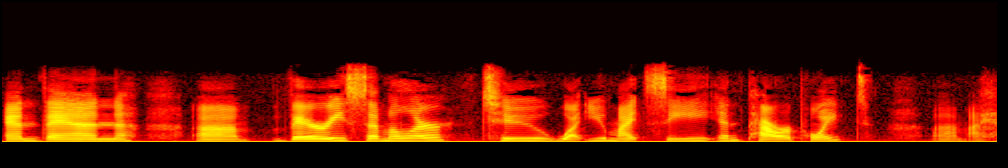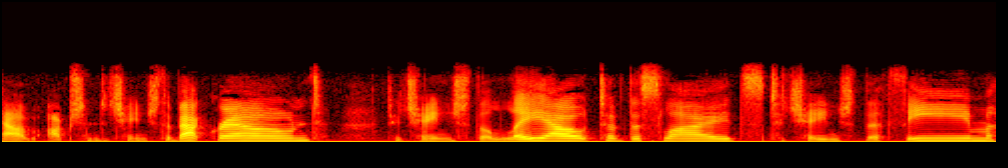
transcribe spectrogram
And then um, very similar to what you might see in PowerPoint. Um, I have option to change the background, to change the layout of the slides, to change the theme.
